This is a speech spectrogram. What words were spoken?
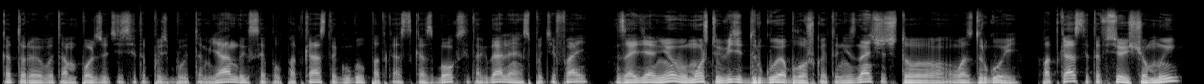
которой вы там пользуетесь, это пусть будет там Яндекс, Apple подкасты, Google подкаст, Castbox и так далее, Spotify, зайдя в нее, вы можете увидеть другую обложку. Это не значит, что у вас другой подкаст, это все еще мы,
